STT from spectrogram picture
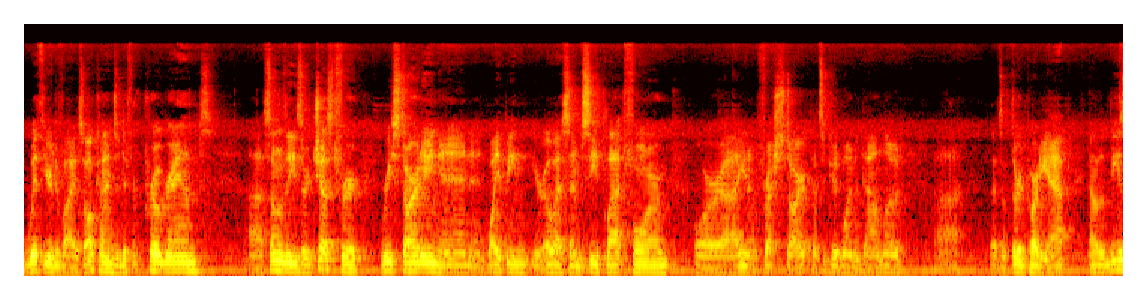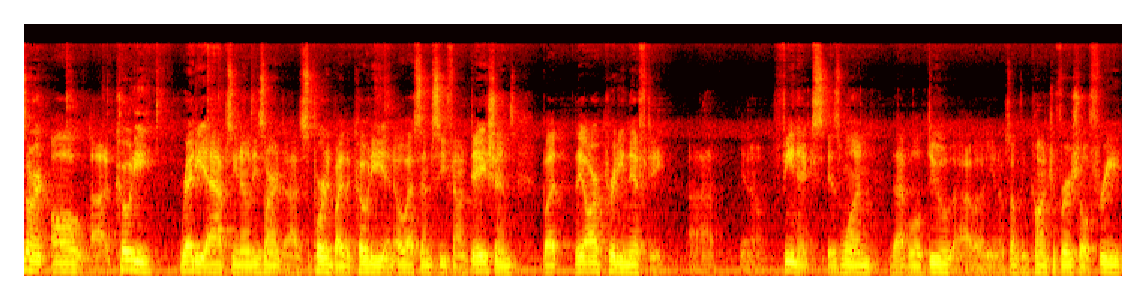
with your device, all kinds of different programs. Uh, some of these are just for restarting and, and wiping your OSMC platform or uh, you know fresh start. That's a good one to download. Uh, that's a third-party app. Now these aren't all uh, Kodi ready apps. You know these aren't uh, supported by the Kodi and OSMC foundations, but they are pretty nifty. You know, Phoenix is one that will do uh, you know something controversial, free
